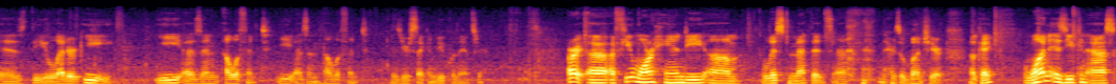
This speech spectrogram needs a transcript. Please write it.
is the letter E. E as in elephant. E as in elephant is your second view quiz answer. All right, uh, a few more handy um, list methods. Uh, there's a bunch here. Okay, one is you can ask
